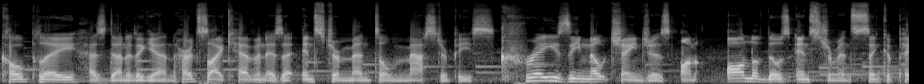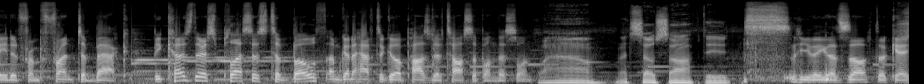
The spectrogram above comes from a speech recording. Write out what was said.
Coldplay has done it again. Hurts Like Heaven is an instrumental masterpiece. Crazy note changes on all of those instruments syncopated from front to back. Because there's pluses to both, I'm gonna have to go a positive toss up on this one. Wow, that's so soft, dude. you think that's soft? Okay.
